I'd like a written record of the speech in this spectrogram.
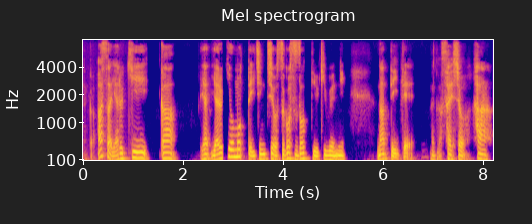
なんか朝やる気が、や、やる気を持って一日を過ごすぞっていう気分になっていて、なんか最初、はあ、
